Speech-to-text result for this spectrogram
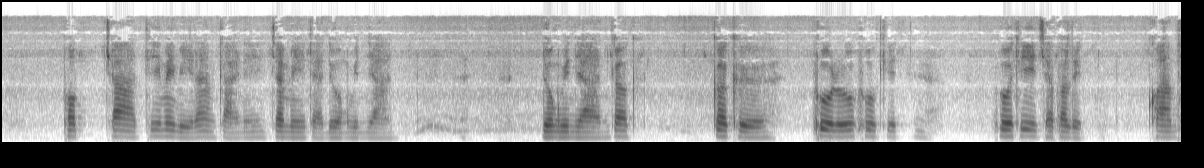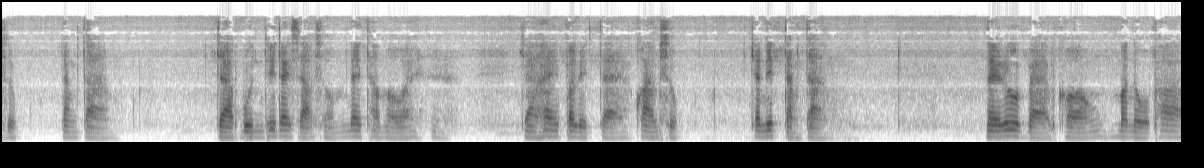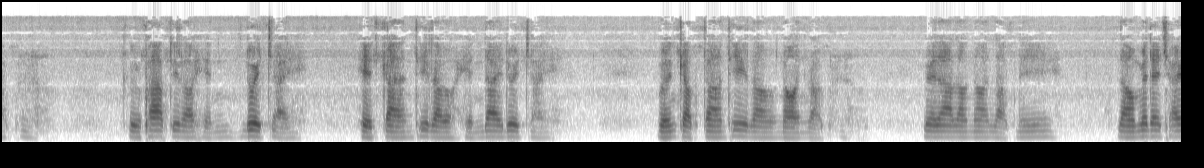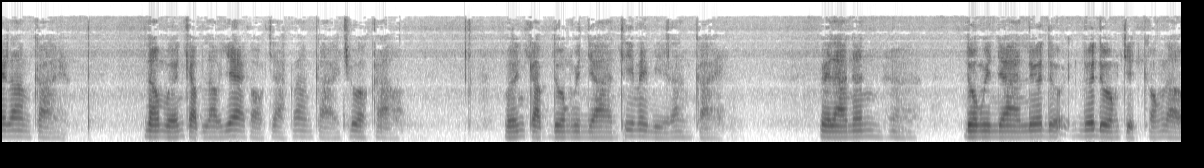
ๆ พบชาติที่ไม่มีร่างกายนี้จะมีแต่ดวงวิญญาณ ดวงวิญญาณก็ก็คือผู้รู้ผู้คิด ผู้ที่จะผลิตความสุข ต่างๆ จากบุญที่ได้สะสมได้ทำเอาไว้ จะให้ผลิตแต่ความสุขชนิดต่างๆ ในรูปแบบของมโนภาพ คือภาพที่เราเห็นด้วยใจ เหตุการณ์ที่เราเห็นได้ด้วยใจ เหมือนกับตอนที่เรานอนหลับ เวลาเรานอนหลับนี้ เราไม่ได้ใช้ร่างกาย เราเหมือนกับเราแยกออกจากร่างกายชั่วคราว เหมือนกับดวงวิญญาณที่ไม่มีร่างกาย เวลานั้นดวงวิญญาณหรือหรือดวงจิตของเรา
